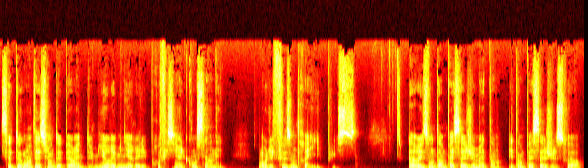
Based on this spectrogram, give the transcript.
Cette augmentation doit permettre de mieux rémunérer les professionnels concernés en les faisant travailler plus. À raison d'un passage le matin et d'un passage le soir,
